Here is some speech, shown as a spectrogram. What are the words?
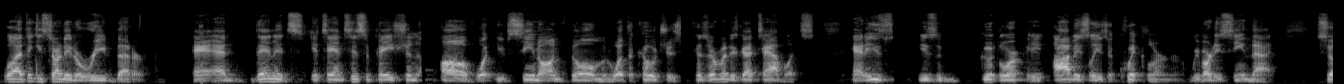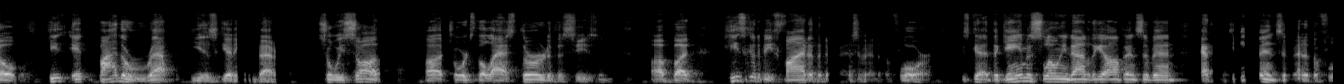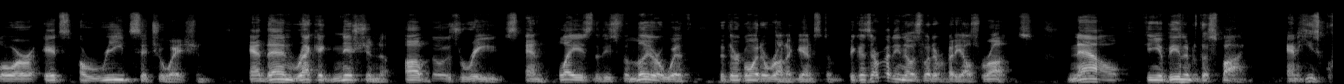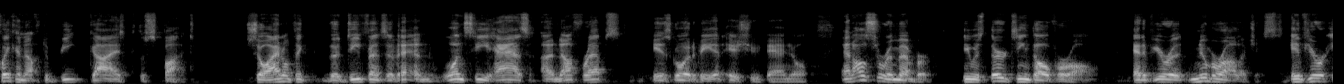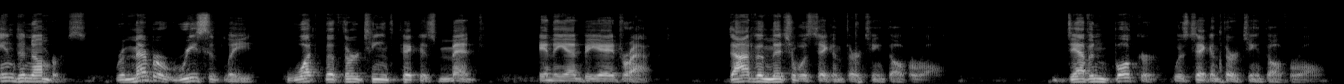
Well, I think he's starting to read better. And then it's it's anticipation of what you've seen on film and what the coaches because everybody's got tablets and he's he's a good learner. He, obviously he's a quick learner. We've already seen that. So he it by the rep he is getting better. So we saw uh, towards the last third of the season, uh, but he's going to be fine at the defensive end of the floor. He's got the game is slowing down to the offensive end. At the defensive end of the floor, it's a read situation and then recognition of those reads and plays that he's familiar with that they're going to run against him because everybody knows what everybody else runs. Now, can you beat him to the spot? And he's quick enough to beat guys to the spot. So I don't think the defensive end, once he has enough reps, is going to be an issue, Daniel. And also remember, he was 13th overall. And if you're a numerologist, if you're into numbers, remember recently what the 13th pick has meant in the NBA draft. Donovan Mitchell was taken 13th overall. Devin Booker was taken 13th overall.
